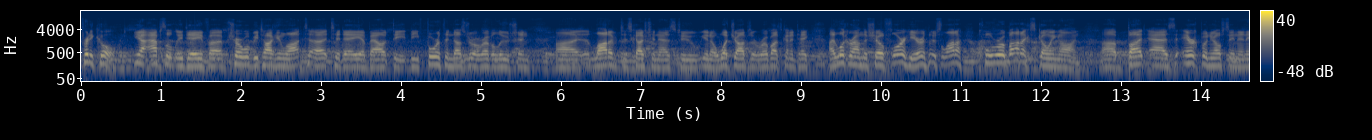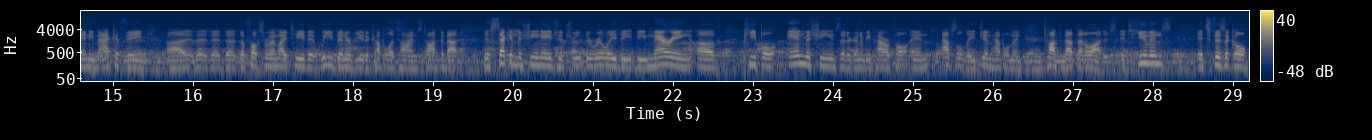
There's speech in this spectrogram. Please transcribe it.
Pretty cool. Yeah, absolutely, Dave. Uh, I'm sure we'll be talking a lot uh, today about the, the fourth industrial revolution. Uh, a lot of discussion as to you know what jobs are robots going to take. I look around the show floor here, and there's a lot of cool robotics going on. Uh, but as Eric Brynjolfsson and Andy McAfee, uh, the, the, the, folks from MIT that we've interviewed a couple of times, talked about the second machine age, it's really the, the marrying of people and machines that are going to be powerful, and absolutely, Jim Heppelmann talked about that a lot. It's, it's humans, it's physical,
